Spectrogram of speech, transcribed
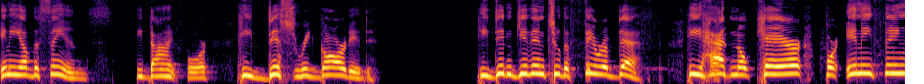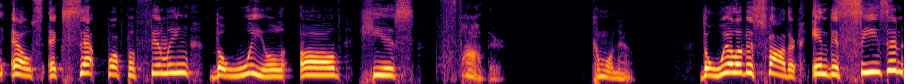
any of the sins he died for, he disregarded. He didn't give in to the fear of death. He had no care for anything else except for fulfilling the will of his Father. Come on now. The will of his Father in this season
